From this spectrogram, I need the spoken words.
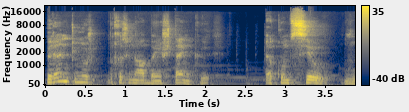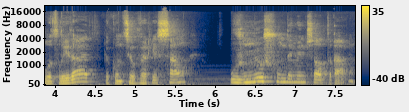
perante o meu racional bem estanque, aconteceu volatilidade, aconteceu variação, os meus fundamentos alteraram?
